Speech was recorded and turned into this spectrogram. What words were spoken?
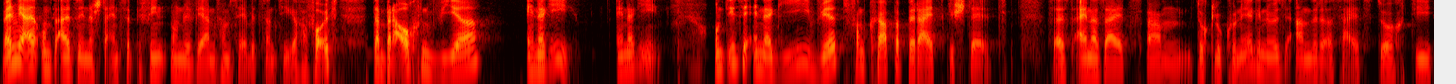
Wenn wir uns also in der Steinzeit befinden und wir werden vom Säbelzahntiger verfolgt, dann brauchen wir Energie. Energie. Und diese Energie wird vom Körper bereitgestellt. Das heißt einerseits ähm, durch Gluconeogenese, andererseits durch die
